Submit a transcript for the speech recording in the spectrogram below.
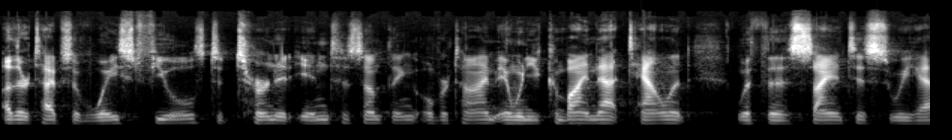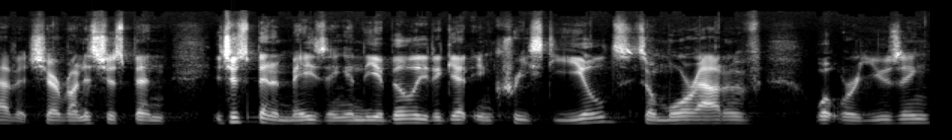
other types of waste fuels to turn it into something over time. And when you combine that talent with the scientists we have at Chevron, it's just been it's just been amazing. And the ability to get increased yields, so more out of what we're using,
